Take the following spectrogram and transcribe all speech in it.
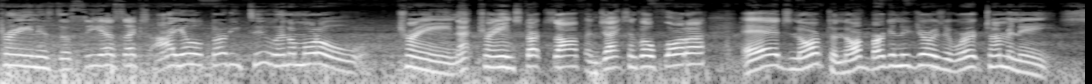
Train is the CSX I032 intermodal train. That train starts off in Jacksonville, Florida, heads north to North Bergen, New Jersey, where it terminates.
